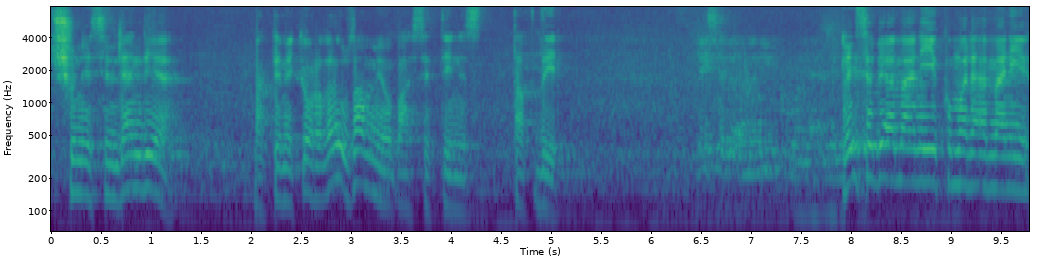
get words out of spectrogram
şu nesilden diye. Bak demek ki oralara uzanmıyor bahsettiğiniz tabdil. Leyse bi emaniyikum ve emani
